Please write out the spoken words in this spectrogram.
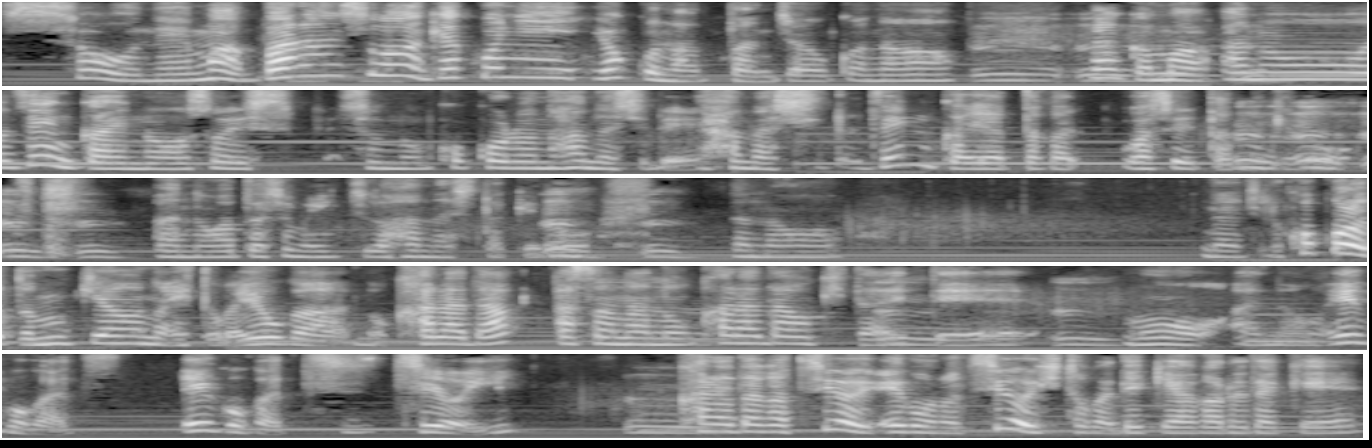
そうね。まあ、バランスは逆に良くなったんちゃうかな。うんなんかまあ、あ、のー前回のそういうス、その心の話で話した、前回やったか忘れたうんんだけど、あの、私も一度話したけうんど、うん。あの、なんていうの、心と向き合わない人がヨガの体、アサナの体を鍛えて、うんもう、あの、エゴがつ、エゴがつ強い、うん体が強い、エゴの強い人が出来上がるだけ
